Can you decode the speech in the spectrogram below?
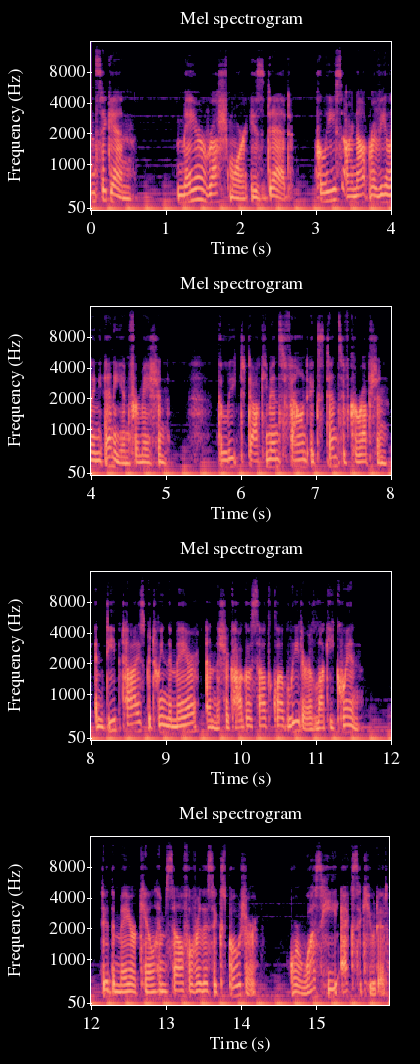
Once again, Mayor Rushmore is dead. Police are not revealing any information. The leaked documents found extensive corruption and deep ties between the mayor and the Chicago South Club leader, Lucky Quinn. Did the mayor kill himself over this exposure, or was he executed?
